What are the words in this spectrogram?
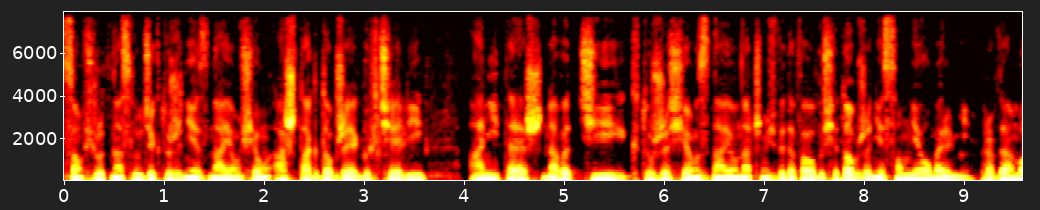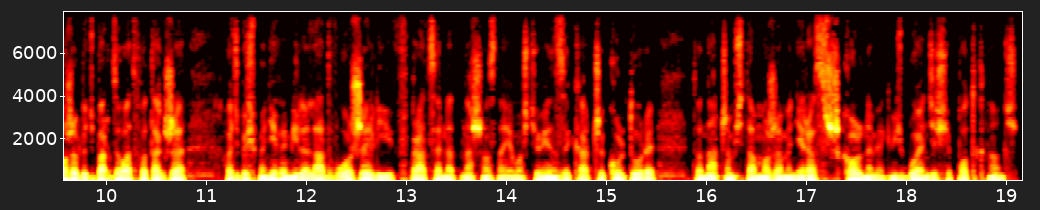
Są wśród nas ludzie, którzy nie znają się aż tak dobrze, jakby chcieli, ani też nawet ci, którzy się znają na czymś wydawałoby się dobrze, nie są nieomylni, prawda? Może być bardzo łatwo, także choćbyśmy nie wiem ile lat włożyli w pracę nad naszą znajomością języka czy kultury, to na czymś tam możemy nieraz szkolnym jakimś błędzie się potknąć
